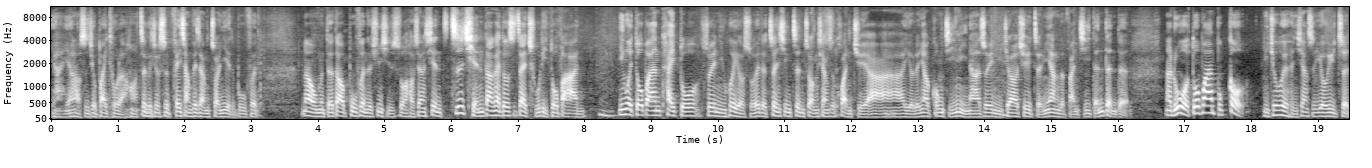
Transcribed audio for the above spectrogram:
杨杨老师就拜托了哈，这个就是非常非常专业的部分。那我们得到部分的讯息是说，好像现之前大概都是在处理多巴胺，因为多巴胺太多，所以你会有所谓的正性症状，像是幻觉啊，有人要攻击你呢，所以你就要去怎样的反击等等的。那如果多巴胺不够，你就会很像是忧郁症，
